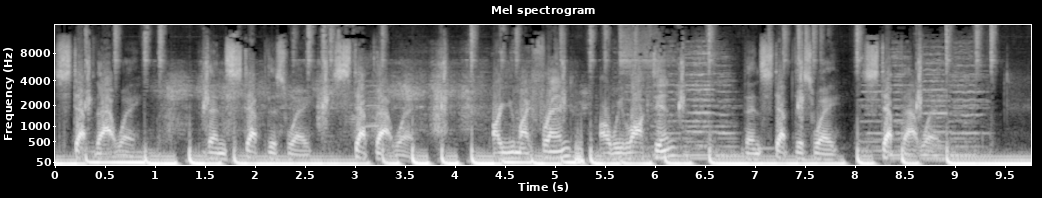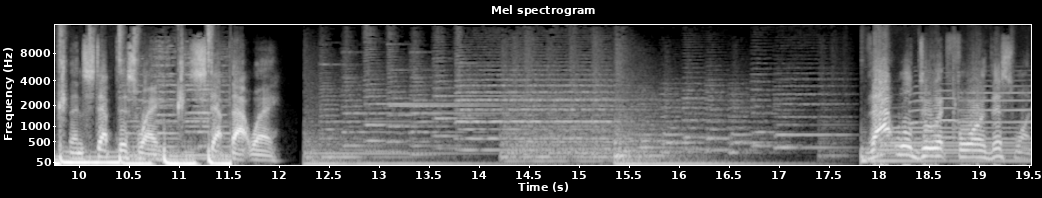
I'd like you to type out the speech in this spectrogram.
Step that way. Then step this way. Step that way. Are you my friend? Are we locked in? Then step this way. Step that way. Then step this way. Step that way. That will do it for this one.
